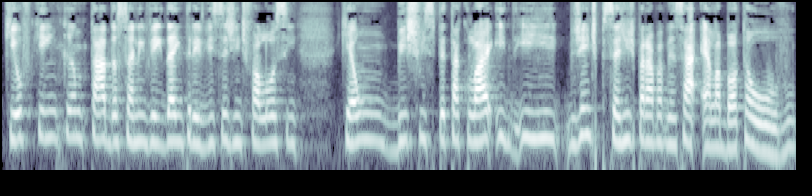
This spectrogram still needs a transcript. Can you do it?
que eu fiquei encantada. A Suelen veio da entrevista, a gente falou assim, que é um bicho espetacular. E, e, gente, se a gente parar pra pensar, ela bota ovo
